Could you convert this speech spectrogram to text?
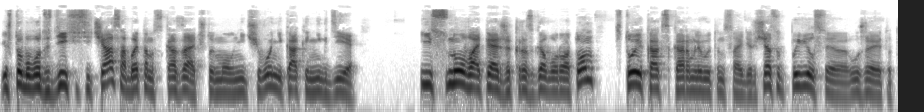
и чтобы вот здесь и сейчас об этом сказать, что, мол, ничего, никак и нигде. И снова, опять же, к разговору о том, что и как скармливают инсайдеры. Сейчас вот появился уже этот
